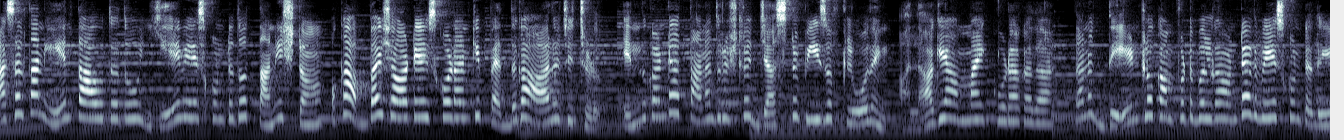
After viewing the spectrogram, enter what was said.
అసలు తను ఏం తాగుతుందో ఏం వేసుకుంటుందో తనిష్టం ఒక అబ్బాయి షార్ట్ వేసుకోవడానికి పెద్దగా ఆలోచించడు. ఎందుకంటే అది తన దృష్టిలో జస్ట్ పీస్ ఆఫ్ క్లోదింగ్ అలాగే అమ్మాయికి కూడా కదా. తను దేంట్లో కంఫర్టబుల్గా ఉంటే అది వేసుకుంటది.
